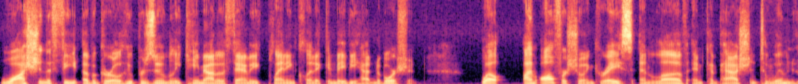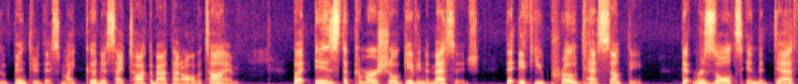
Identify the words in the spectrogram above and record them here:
washing the feet of a girl who presumably came out of the family planning clinic and maybe had an abortion. Well, I'm all for showing grace and love and compassion to mm. women who've been through this. My goodness, I talk about that all the time. But is the commercial giving the message that if you protest something that results in the death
